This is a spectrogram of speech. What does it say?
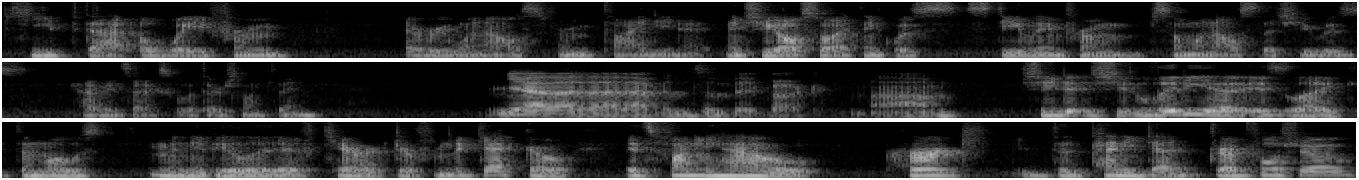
keep that away from everyone else from finding it. And she also, I think, was stealing from someone else that she was having sex with or something. Yeah, that, that happens in the book. Um, She, she Lydia is like the most manipulative character from the get go. It's funny how her the Penny Dead Dreadful show,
